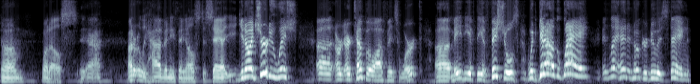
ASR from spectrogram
Um, what else? I, I don't really have anything else to say. I, you know, I sure do wish uh, our, our tempo offense worked. Uh, maybe if the officials would get out of the way and let Hendon Hooker do his thing.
